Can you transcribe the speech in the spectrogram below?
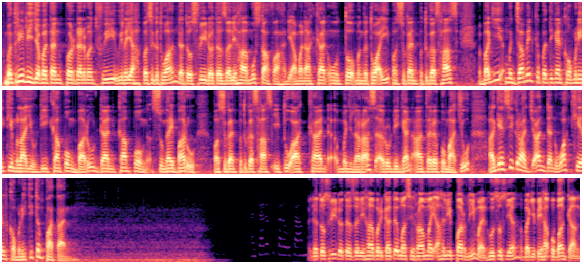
Menteri di Jabatan Perdana Menteri Wilayah Persekutuan Datuk Seri Dr. Zaliha Mustafa diamanahkan untuk mengetuai pasukan petugas khas bagi menjamin kepentingan komuniti Melayu di Kampung Baru dan Kampung Sungai Baru. Pasukan petugas khas itu akan menyelaras rundingan antara pemacu, agensi kerajaan dan wakil komuniti tempatan. Datuk Seri Dr. Zaliha berkata masih ramai ahli parlimen khususnya bagi pihak pembangkang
